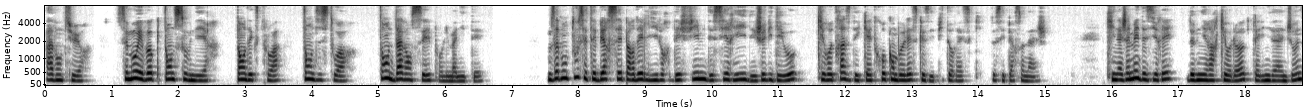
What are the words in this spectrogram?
Aventure. Ce mot évoque tant de souvenirs, tant d'exploits, tant d'histoires, tant d'avancées pour l'humanité. Nous avons tous été bercés par des livres, des films, des séries, des jeux vidéo qui retracent des quêtes rocambolesques et pittoresques de ces personnages. Qui n'a jamais désiré devenir archéologue, tel Indiana Jones,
